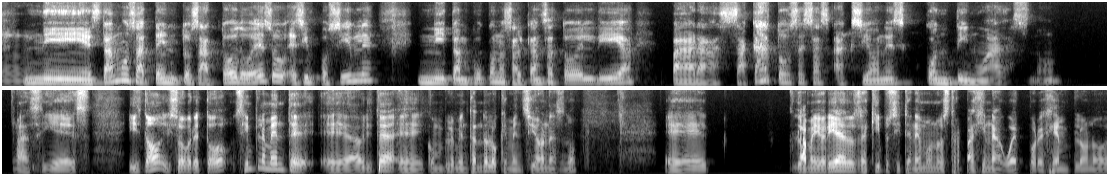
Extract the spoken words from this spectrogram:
Mm. Ni estamos atentos a todo eso, es imposible, ni tampoco nos alcanza todo el día para sacar todas esas acciones continuadas, ¿no? Así es. Y no, y sobre todo, simplemente eh, ahorita eh, complementando lo que mencionas, ¿no? Eh, la mayoría de los de aquí, pues si tenemos nuestra página web, por ejemplo, ¿no?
